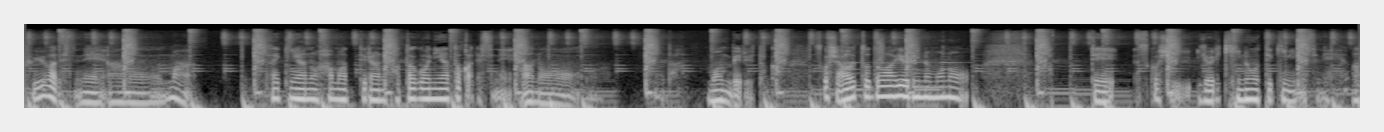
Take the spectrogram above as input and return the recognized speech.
冬はですね、あのまあ、最近あのハマってるあのパタゴニアとかですね、あのなんだモンベルとか、少しアウトドア寄りのものを買って、少しより機能的にですね、あっ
